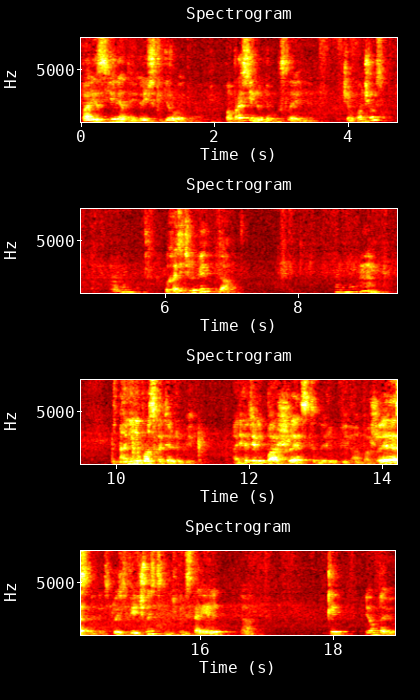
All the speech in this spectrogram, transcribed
Парис с Еленой, греческий герой, попросили у нее благословения. Чем кончилось? Вы хотите любви? Да. Они не просто хотели любви. Они хотели божественной любви. А, божественной, то есть вечность, не старели. Да. Окей, я вам даю.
